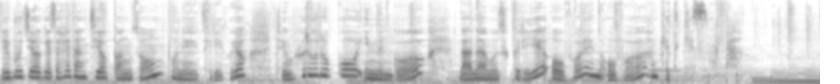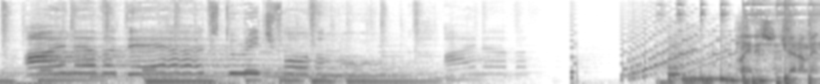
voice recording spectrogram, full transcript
일부 지역에서 해당 지역 방송 보내드리고요. 지금 흐르르고 있는 곡 나나무스크리의 Over and Over 함께 듣겠습니다. I never dared to reach for the moon. I never. Ladies and gentlemen.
